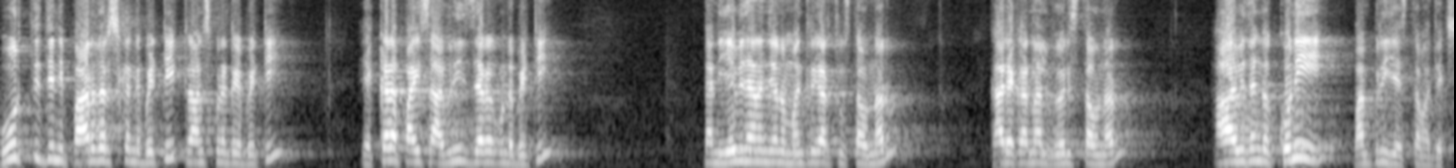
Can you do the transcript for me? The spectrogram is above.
పూర్తి దీన్ని పారదర్శకంగా పెట్టి ట్రాన్స్పరెంట్గా పెట్టి ఎక్కడ పైసా అవినీతి జరగకుండా పెట్టి దాన్ని ఏ విధానం చేయడం మంత్రి గారు చూస్తూ ఉన్నారు కార్యకారణాలు వివరిస్తూ ఉన్నారు. ఆ విధంగా కొని పంపిణీ చేస్తాం అధ్యక్ష.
